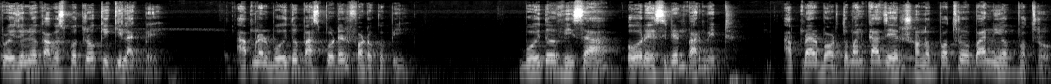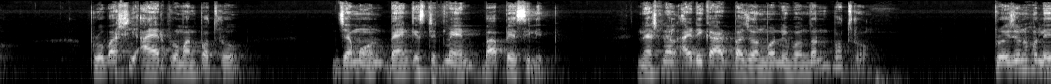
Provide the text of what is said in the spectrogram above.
প্রয়োজনীয় কাগজপত্র কী কী লাগবে। আপনার বৈধ পাসপোর্টের ফটোকপি, বৈধ ভিসা ও রেসিডেন্ট পারমিট, আপনার বর্তমান কাজের সনদপত্র বা নিয়োগপত্র, প্রবাসী আয়ের প্রমাণপত্র, যেমন ব্যাংক স্টেটমেন্ট বা pay slip. National ID card বা জন্ম নিবন্ধনপত্র প্রয়োজন হলে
